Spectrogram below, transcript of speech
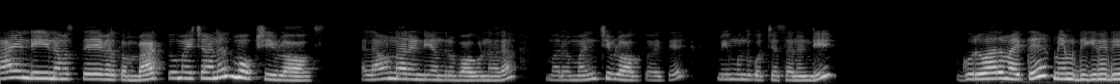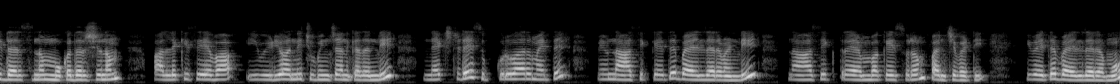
హాయ్ అండి నమస్తే. Welcome back to my channel Mokshi vlogs. ఎలా ఉన్నారండి? అందరూ బాగున్నారా? మరో మంచి వ్లాగ్తో అయితే మీ ముందుకు వచ్చేసానండి. గురువారం అయితే మేము దిగినది దర్శనం ముఖ దర్శనం పల్లకి సేవ ఈ వీడియో అన్నీ చూపించాను కదండి. నెక్స్ట్ డే శుక్రవారం అయితే మేము నాసిక్ అయితే బయలుదేరామండి. నాసిక్ త్రయంబకేశ్వరం పంచవటి ఇవైతే బయలుదేరాము.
